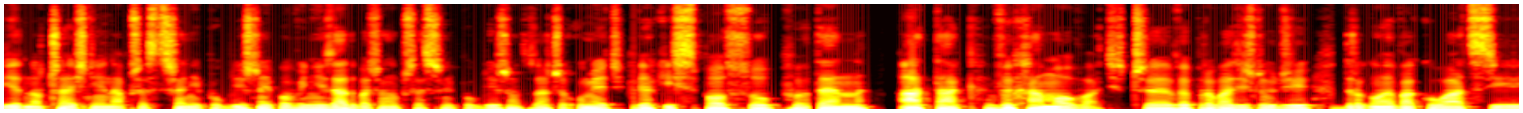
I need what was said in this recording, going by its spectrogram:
jednocześnie na przestrzeni publicznej, powinni zadbać o tę przestrzeń publiczną, to znaczy umieć w jakiś sposób ten atak wyhamować, czy wyprowadzić ludzi drogą ewakuacji,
